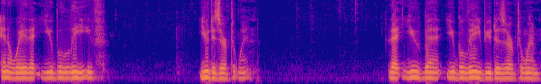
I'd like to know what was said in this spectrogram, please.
in a way that you believe you deserve to win. That you've been you believe you deserve to win,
